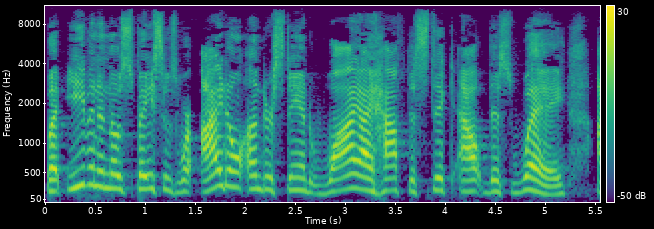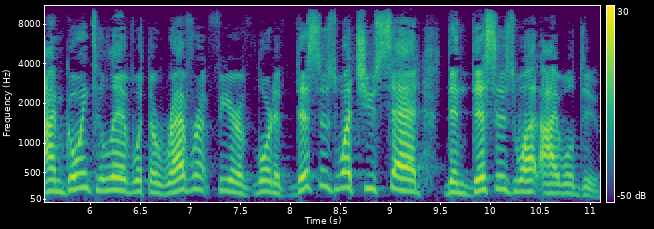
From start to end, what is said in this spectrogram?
But even in those spaces where I don't understand why I have to stick out this way, I'm going to live with a reverent fear of, Lord, if this is what you said, then this is what I will do.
